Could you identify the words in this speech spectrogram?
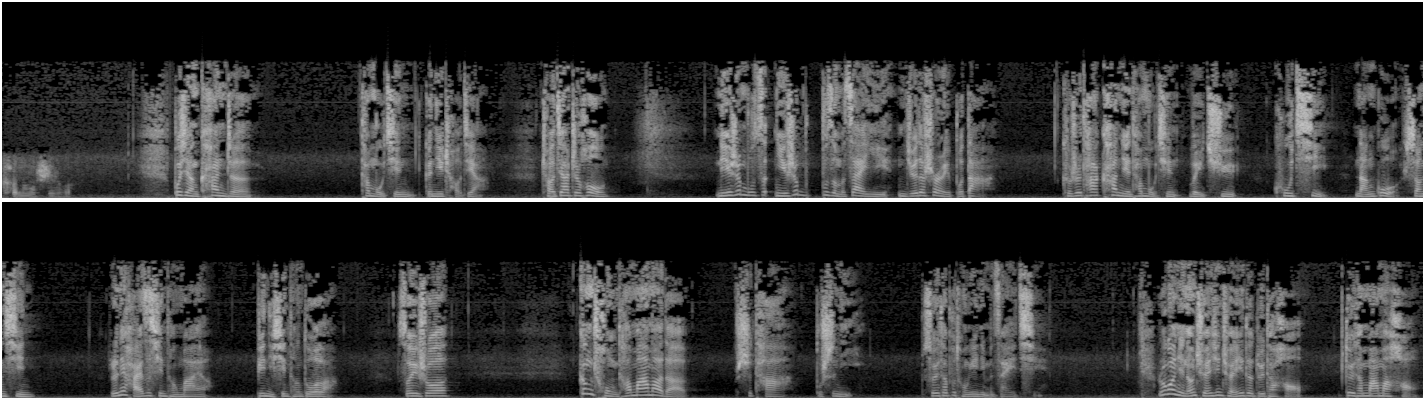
可能是吧。不想看着他母亲跟你吵架，吵架之后，你是不在，你是不怎么在意，你觉得事儿也不大，可是他看见他母亲委屈、哭泣、难过、伤心，人家孩子心疼妈呀，比你心疼多了，所以说，更宠他妈妈的是他，不是你。所以他不同意你们在一起。如果你能全心全意的对他好，对他妈妈好，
